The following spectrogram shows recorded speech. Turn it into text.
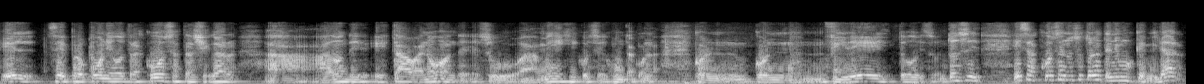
él se propone otras cosas hasta llegar a, a donde estaba, ¿no? Donde su, a México se junta con, la, con, con Fidel y todo eso. Entonces, esas cosas nosotros las tenemos que mirar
